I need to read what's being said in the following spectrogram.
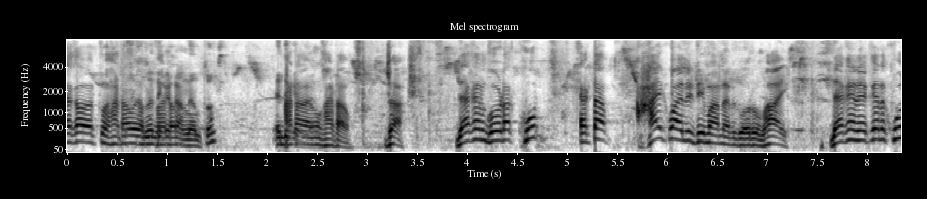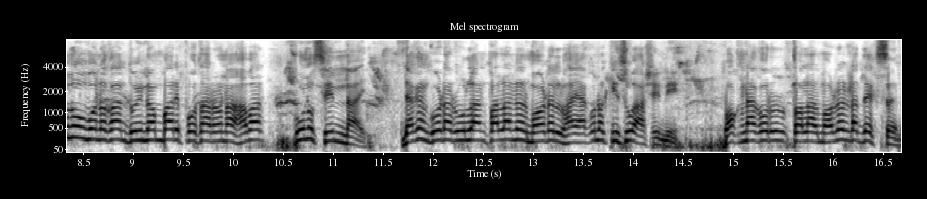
দেখাও একটু হাঁটাও হাঁটাও। হাঁটাও। যা। দেখেন গরুটা খুব একটা হাই কোয়ালিটি মানের গরু ভাই। দেখেন এখানে কোনো মনে করেন দুই নম্বরই প্রতারণা হবার কোনো সিন নাই। দেখেন গোটা উলান পালানের মডেল ভাই এখনও কিছু আসেনি। বকনা গরুর তলার মডেলটা দেখছেন?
